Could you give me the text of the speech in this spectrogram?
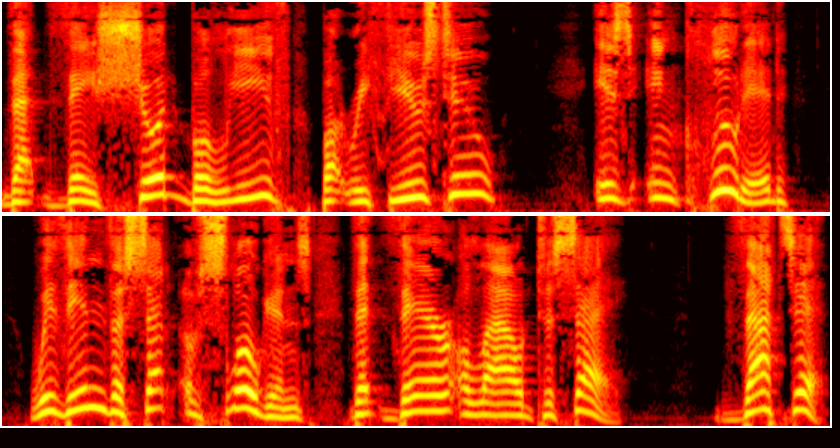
that they should believe but refuse to is included within the set of slogans that they're allowed to say. That's it.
